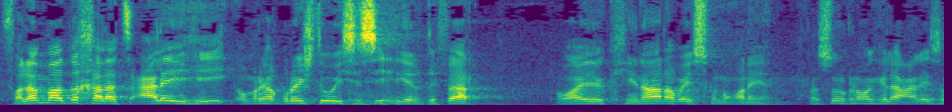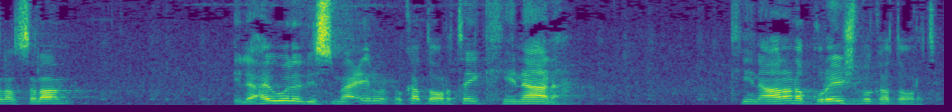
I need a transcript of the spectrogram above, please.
falama daklat calayhi oo markaa qurayshta wayse sii xigeen kifaar waayo kinaana bay isku noqonayaan rasuulkuna marka ilah alayh الsalatu salaam ilaahay walad ismaaciil wuxuu ka doortay kinaana kinaanana quraysh buu ka doortay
